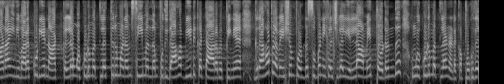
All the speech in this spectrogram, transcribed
ஆனால் இனி வரக்கூடிய நாட்களில் உங்கள் குடும்பத்தில் திருமணம் சீமந்தம் புதிதாக வீடு கட்ட ஆரம்பிப்பீங்க. கிரக பிரவேசம் போன்ற சுப நிகழ்ச்சிகள் எல்லாமே தொடர்ந்து உங்கள் குடும்பத்தில் நடக்க போகுது.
